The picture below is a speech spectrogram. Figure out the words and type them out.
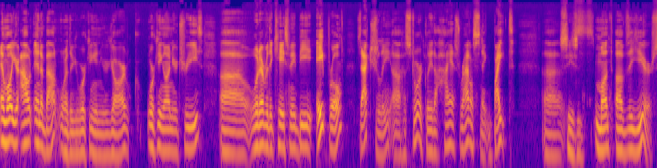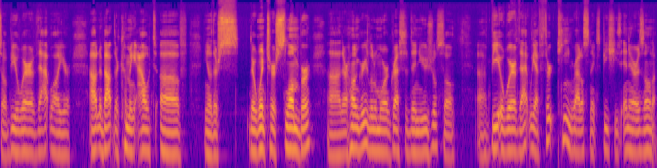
And while you're out and about, whether you're working in your yard, working on your trees, uh, whatever the case may be. April is actually uh, historically the highest rattlesnake bite uh, season month of the year. So be aware of that while you're out and about. They're coming out of you know their their winter slumber. Uh, they're hungry, a little more aggressive than usual. So uh, be aware of that. We have 13 rattlesnake species in Arizona,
